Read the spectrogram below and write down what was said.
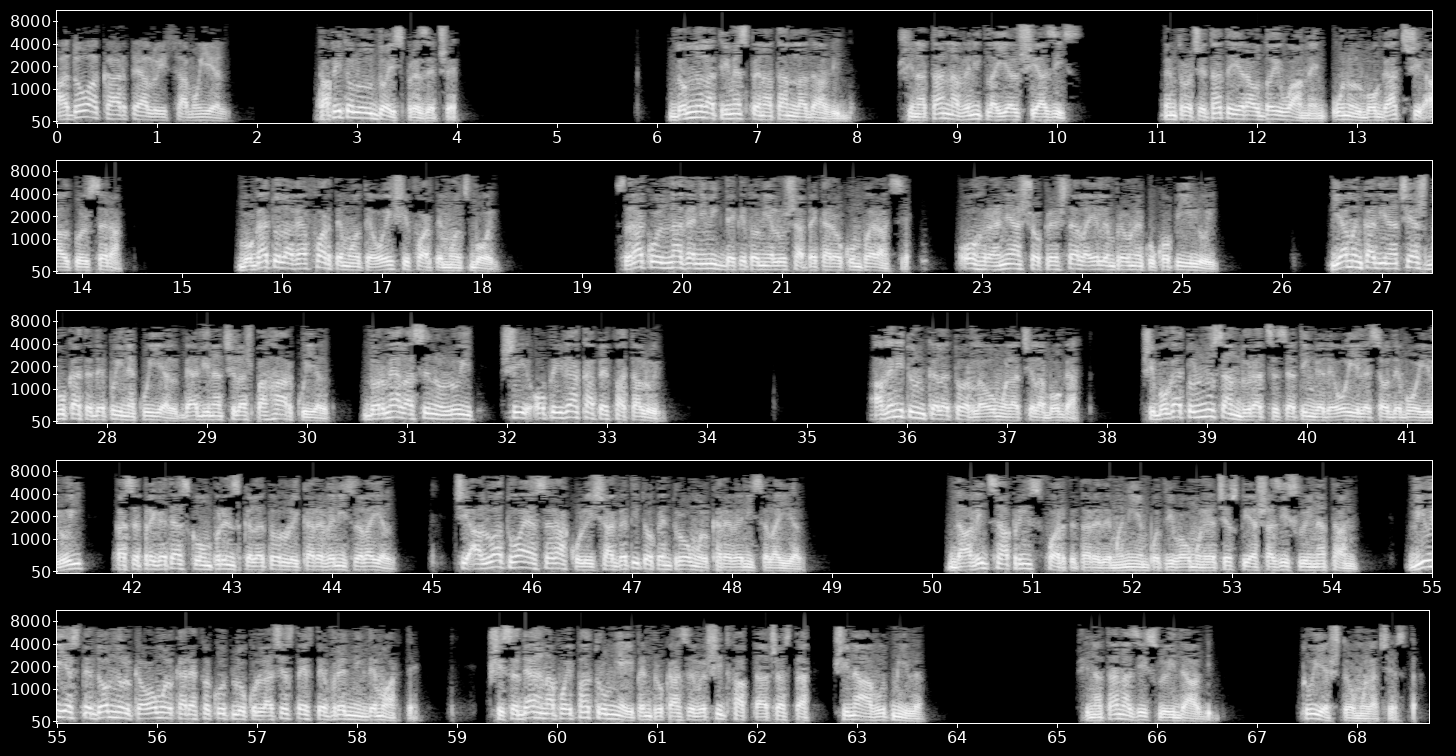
A doua carte a lui Samuel Capitolul 12 Domnul a trimis pe Natan la David și Natan a venit la el și a zis, Într-o cetate erau doi oameni, unul bogat și altul sărac. Bogatul avea foarte multe oi și foarte mulți boi. Săracul n-avea nimic decât o mielușa pe care o cumpărase. O hrănea și o creștea la el împreună cu copiii lui. Ea mânca din aceeași bucată de pâine cu el, bea din același pahar cu el, dormea la sânul lui și o privea ca pe fata lui. A venit un călător la omul acela bogat. Și bogatul nu s-a îndurat să se atingă de oile sau de boii lui, ca să pregătească un prânz călătorului care venise la el, ci a luat oaia săracului și a gătit-o pentru omul care venise la el. David s-a aprins foarte tare de mânie împotriva omului acestuia și a zis lui Nathan, Viu este Domnul că omul care a făcut lucrul acesta este vrednic de moarte. Și să dea înapoi patru miei pentru că a săvârșit fapta aceasta și n-a avut milă. Și Nathan a zis lui David, Tu ești omul acesta.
